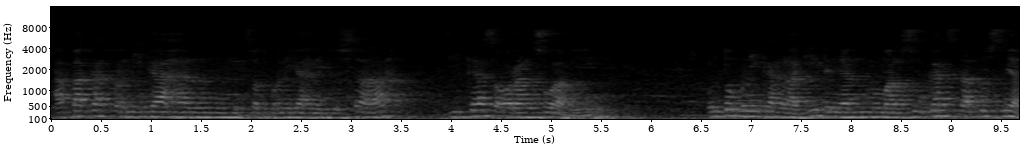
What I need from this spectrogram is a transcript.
Apakah pernikahan suatu pernikahan itu sah jika seorang suami untuk menikah lagi dengan memalsukan statusnya,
